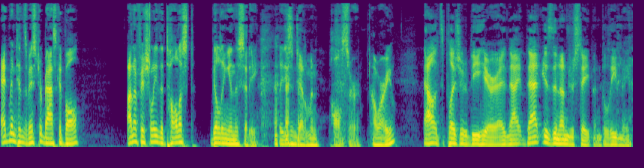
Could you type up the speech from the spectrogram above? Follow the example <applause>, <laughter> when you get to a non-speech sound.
Edmonton's Mr. Basketball, unofficially the tallest building in the city. Ladies and gentlemen, <laughs> Paul Sir, how are you? Al, it's a pleasure to be here, and I, that is an understatement. Believe me.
